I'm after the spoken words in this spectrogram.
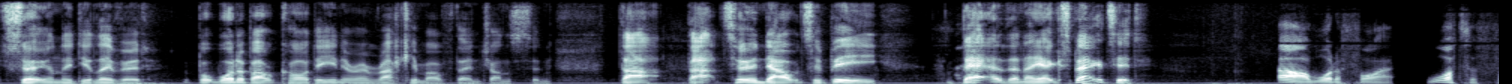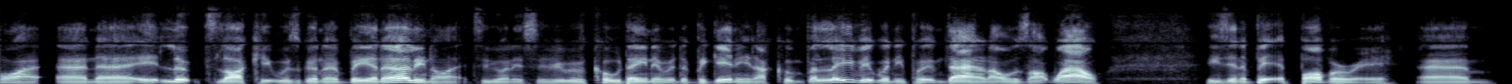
certainly delivered. But what about Cordina and Rakhimov then, Johnston? That that turned out to be better than I expected. Ah, oh, what a fight! What a fight! And uh, it looked like it was going to be an early night. To be honest if you, with Cordina at the beginning, I couldn't believe it when he put him down. I was like, wow he's in a bit of bother here. Um,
